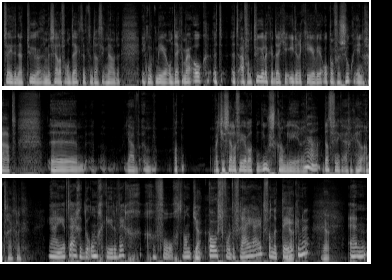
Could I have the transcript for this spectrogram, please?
tweede natuur in mezelf ontdekt. En toen dacht ik, nou, ik moet meer ontdekken. Maar ook het, het avontuurlijke, dat je iedere keer weer op een verzoek ingaat. Ehm, ja, wat, wat je zelf weer wat nieuws kan leren. Ja. Dat vind ik eigenlijk heel aantrekkelijk. Ja, je hebt eigenlijk de omgekeerde weg gevolgd. Want je Ja. koos voor de vrijheid van het tekenen. Ja, En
